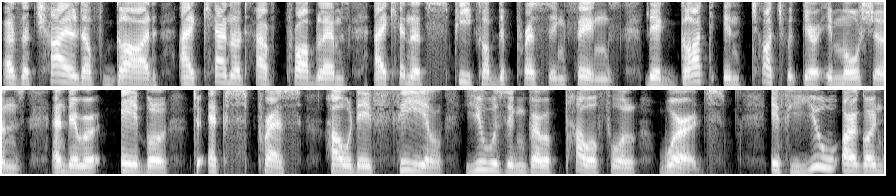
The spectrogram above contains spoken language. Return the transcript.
as a child of God, I cannot have problems. I cannot speak of depressing things. They got in touch with their emotions and they were able to express how they feel using very powerful words. If you are going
